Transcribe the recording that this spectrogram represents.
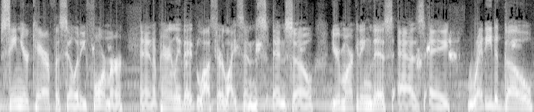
senior care facility, former, and apparently they lost their license. And so you're marketing this as a ready to go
